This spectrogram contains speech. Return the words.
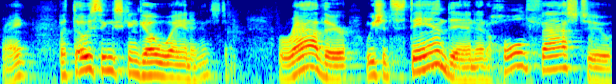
right? But those things can go away in an instant. Rather, we should stand in and hold fast to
